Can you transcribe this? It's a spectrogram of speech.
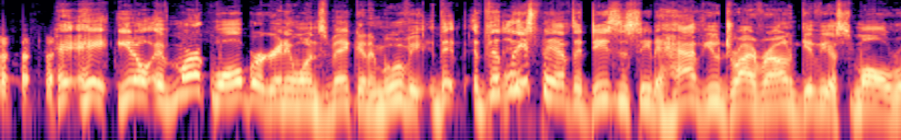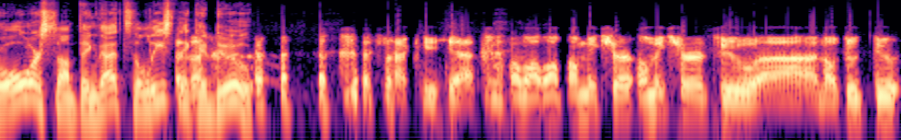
hey, hey, you know, if Mark Wahlberg or anyone's making a movie, they, at least they have the decency to have you drive around and give you a small role or something. That's the least they could do. exactly. Yeah. I'll, I'll, I'll, make sure. I'll make sure to uh, know, do do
